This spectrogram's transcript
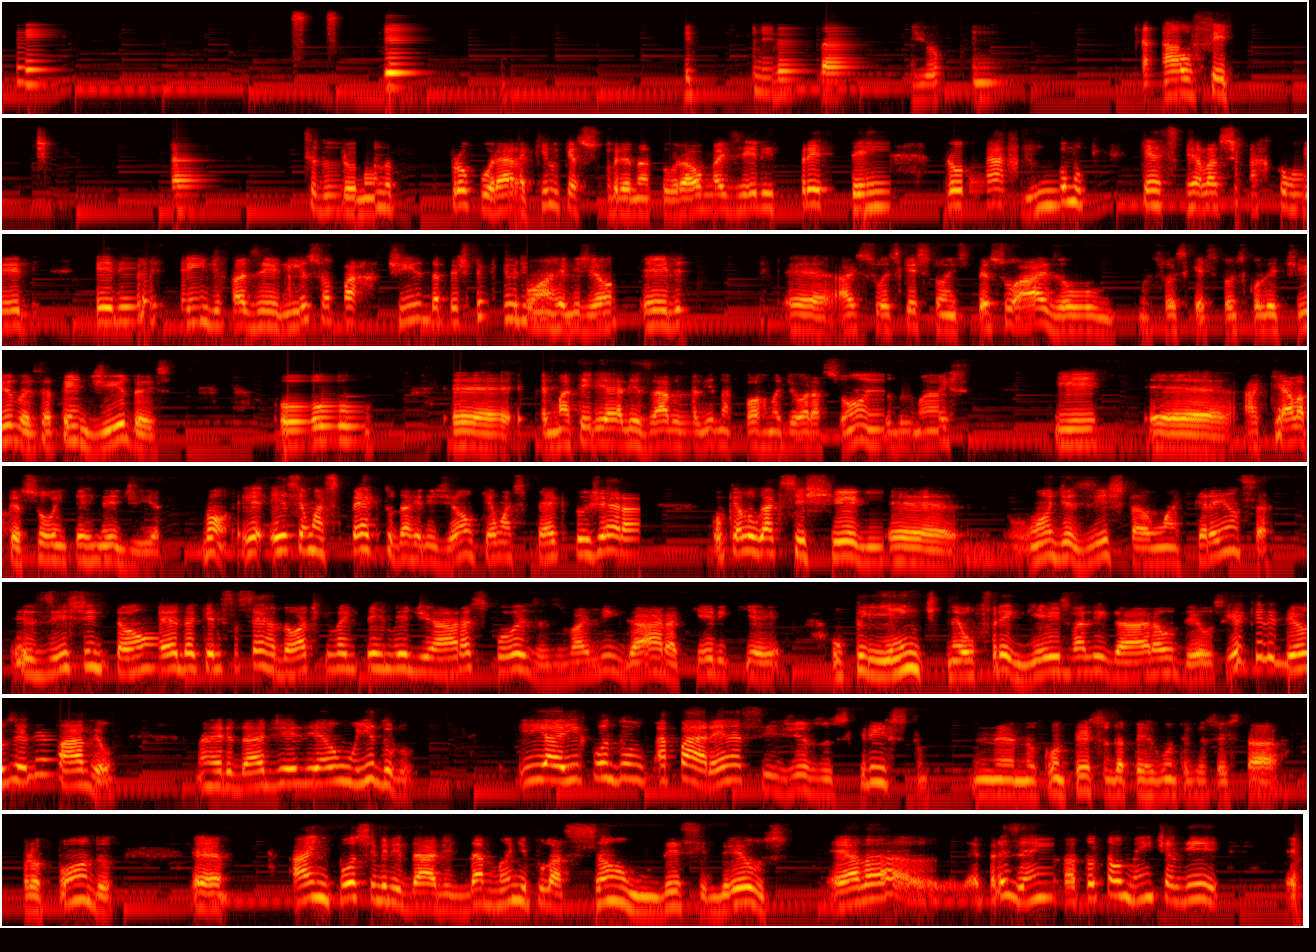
ao fetiche do humano procurar aquilo que é sobrenatural, mas ele pretende procurar como quer se relacionar com ele. Ele pretende fazer isso a partir da perspectiva de uma religião. Ele é, as suas questões pessoais ou as suas questões coletivas atendidas ou é, materializadas ali na forma de orações e tudo mais, e é, aquela pessoa intermedia. Bom, esse é um aspecto da religião que é um aspecto geral. Qualquer lugar que se chegue, é, onde exista uma crença, existe então é daquele sacerdote que vai intermediar as coisas, vai ligar aquele que é o cliente, né, o freguês vai ligar ao Deus. E aquele Deus ele é amável. Na realidade, ele é um ídolo. E aí, quando aparece Jesus Cristo, né, no contexto da pergunta que você está propondo, é, a impossibilidade da manipulação desse Deus, ela é presente, está totalmente ali, é,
